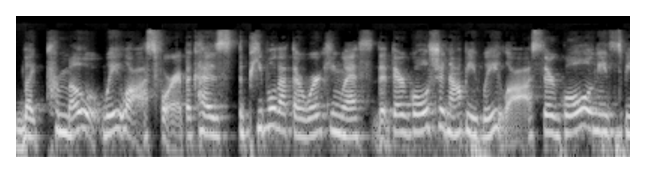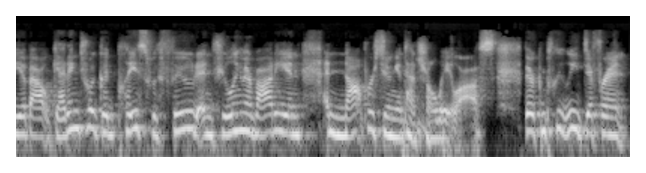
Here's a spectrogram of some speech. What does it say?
like promote weight loss for it because the people that they're working with that their goal should not be weight loss their goal needs to be about getting to a good place with food and fueling their body and and not pursuing intentional weight loss they're completely different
